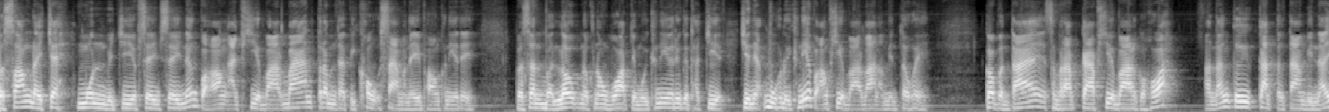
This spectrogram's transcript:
ប្រសង់ដែលចេះមុនវិជាផ្សេងផ្សេងហ្នឹងព្រះអង្គអាចព្យាបាលបានត្រឹមតែភិក្ខុសាមណេរផងគ្នាទេបើសិនបើលោកនៅក្នុងវត្តជាមួយគ្នាឬក៏ថាជាជាអ្នកបួសដូចគ្នាព្រះអង្គព្យាបាលបានអត់មានទោសទេក៏ប៉ុន្តែសម្រាប់ការព្យាបាលកុហកអាហ្នឹងគឺកាត់ទៅតាមវិន័យ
